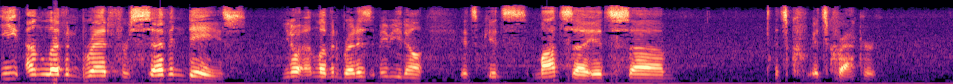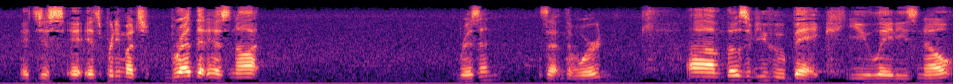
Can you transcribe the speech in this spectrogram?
eat unleavened bread for seven days. You know what unleavened bread is? Maybe you don't. It's it's matzah. It's um, it's it's cracker. It's just it's pretty much bread that has not risen. Is that the word? Um, those of you who bake, you ladies know,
